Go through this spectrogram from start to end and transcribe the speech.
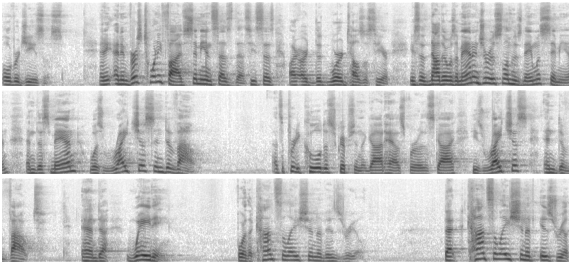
over Jesus. And, and in verse 25, Simeon says this. He says, or, or, the word tells us here. He says, Now there was a man in Jerusalem whose name was Simeon, and this man was righteous and devout. That's a pretty cool description that God has for this guy. He's righteous and devout and uh, waiting for the consolation of Israel that consolation of Israel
